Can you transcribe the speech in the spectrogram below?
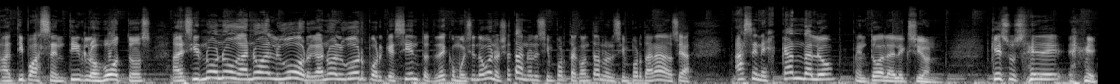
a tipo a sentir los votos, a decir, no, no, ganó Al Gore, ganó Al Gore porque siento, ¿entendés? Como diciendo, bueno, ya está, no les importa contar, no les importa nada. O sea, hacen escándalo en toda la elección. ¿Qué sucede?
